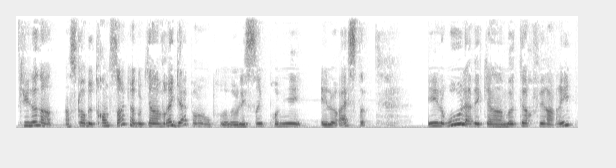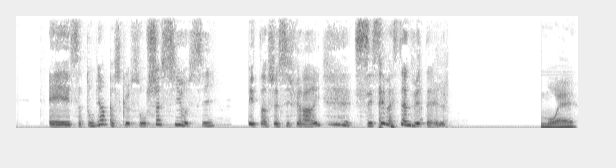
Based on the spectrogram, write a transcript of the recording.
qui lui donne un, score de 35, hein, donc il y a un vrai gap hein, entre les 5 premiers et le reste il roule avec un moteur Ferrari et ça tombe bien parce que son châssis aussi est un châssis Ferrari. C'est Sébastien Vettel. Ouais.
